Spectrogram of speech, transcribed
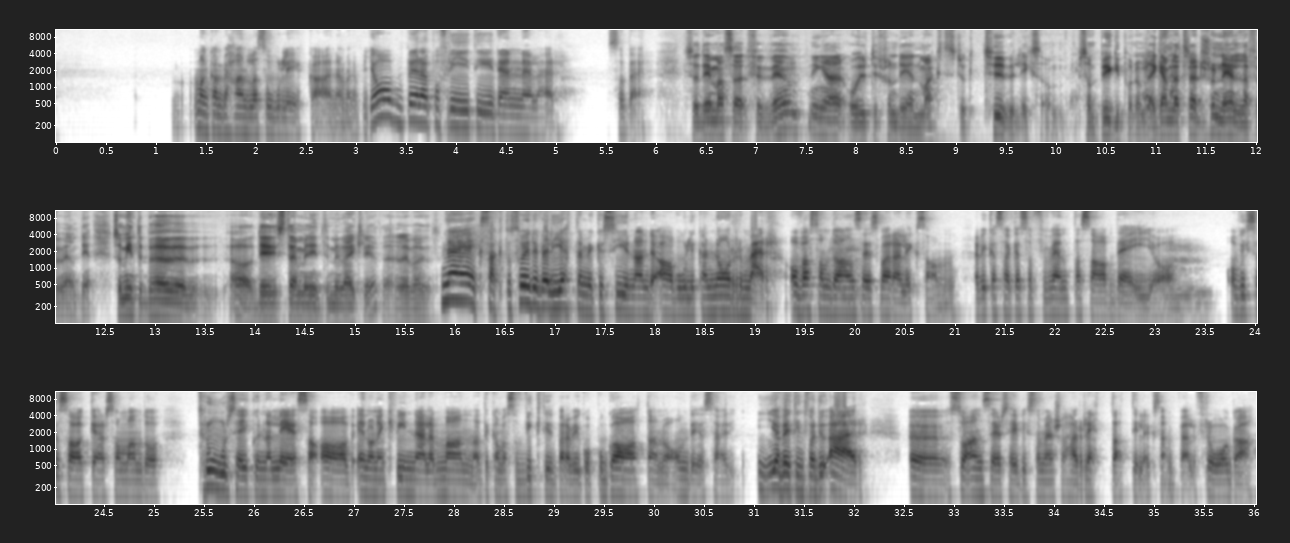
man kan behandlas olika när man är på jobb eller på fritiden eller sådär. Så det är massa förväntningar och utifrån det en maktstruktur liksom, som bygger på de där gamla traditionella förväntningarna som inte behöver, ja det stämmer inte med verkligheten eller vad? Nej exakt och så är det väl jättemycket synande av olika normer och vad som då mm. anses vara liksom, vilka saker som förväntas av dig och, mm. och vissa saker som man då tror sig kunna läsa av en och en kvinna eller man att det kan vara så viktigt bara vi går på gatan och om det är så här, jag vet inte vad du är så anser sig vissa människor ha rätt att till exempel fråga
